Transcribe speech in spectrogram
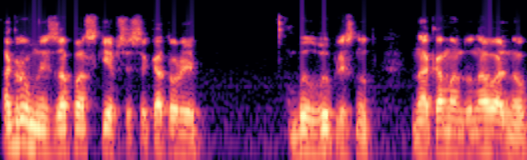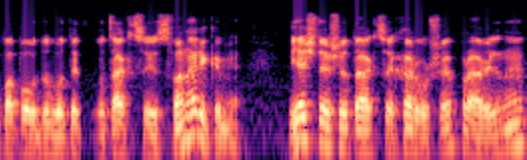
огромный запас скепсиса, который был выплеснут на команду Навального по поводу вот этой вот акции с фонариками, я считаю, что эта акция хорошая, правильная,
